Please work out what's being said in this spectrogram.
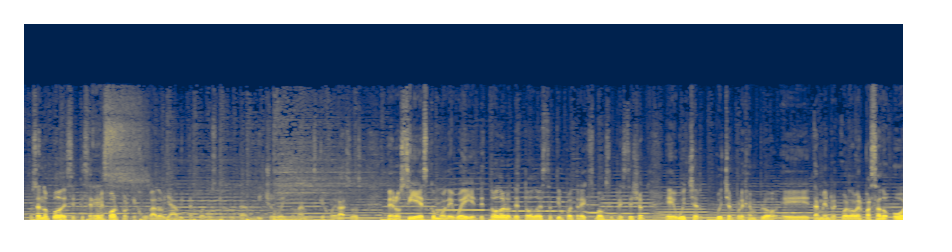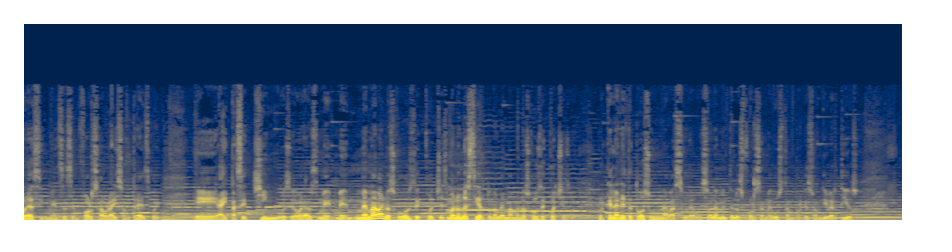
O sea, no puedo decir que es el Es- mejor porque he jugado ya ahorita juegos que te has dicho, güey, no mames, qué juegazos. Pero sí es como de, güey, de todo, de todo este tiempo entre Xbox y PlayStation, eh, Witcher, Witcher, por ejemplo, eh, también recuerdo haber pasado horas inmensas en Forza Horizon 3, güey. Eh, ahí pasé chingos de horas. Me, me, me maman los juegos de coches. Bueno, no es cierto, no me maman los juegos de coches, güey. Porque la neta todos son una basura, güey. Solamente los Forza me gustan porque son divertidos.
